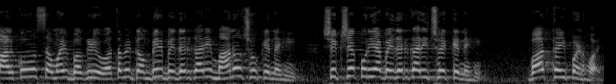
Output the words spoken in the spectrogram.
બાળકોનો સમય બગડ્યો તમે ગંભીર બેદરકારી માનો છો કે નહીં? શિક્ષકોની આ બેદરકારી છે કે નહીં? વાત કંઈ પણ હોય.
